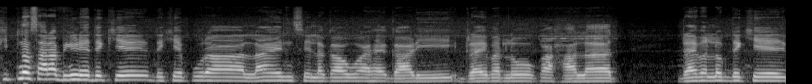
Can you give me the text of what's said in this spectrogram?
कितना सारा भीड़ है देखिए। देखिए पूरा लाइन से लगा हुआ है गाड़ी। ड्राइवर लोगों का हालत। ड्राइवर लोग देखिए,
